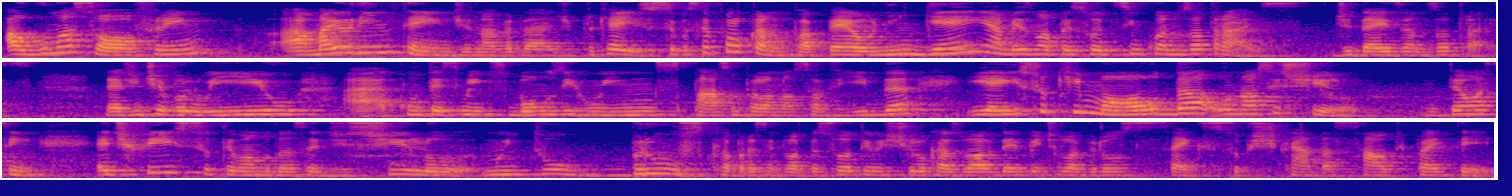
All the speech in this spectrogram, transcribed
Algumas sofrem, a maioria entende, na verdade, porque é isso. Se você for colocar no papel, ninguém é a mesma pessoa de 5 anos atrás, de 10 anos atrás. Né, A gente evoluiu, acontecimentos bons e ruins passam pela nossa vida e é isso que molda o nosso estilo. Então, assim, é difícil ter uma mudança de estilo muito brusca, por exemplo. A pessoa tem um estilo casual e de repente ela virou sexy, sofisticada, salto e paetê.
